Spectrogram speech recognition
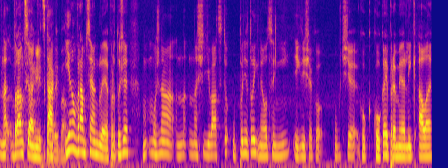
na, V rámci Anglická tak, liba. jenom v rámci Anglie, protože možná na, naši diváci to úplně tolik neocení, i když jako určitě kou- koukají Premier League, ale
